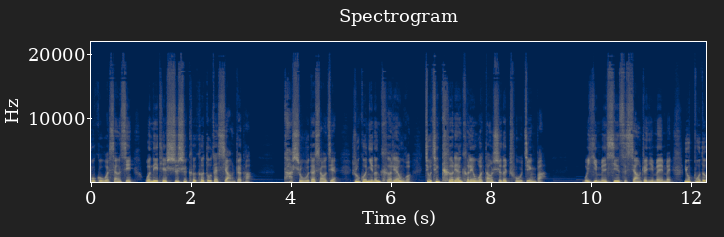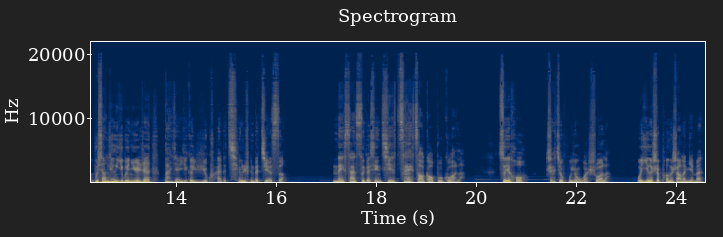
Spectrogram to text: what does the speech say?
不过我相信，我那天时时刻刻都在想着他。大十伍德小姐，如果你能可怜我，就请可怜可怜我当时的处境吧。我一门心思想着你妹妹，又不得不向另一位女人扮演一个愉快的情人的角色。那三四个星期再糟糕不过了，最后这就不用我说了。我硬是碰上了你们，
